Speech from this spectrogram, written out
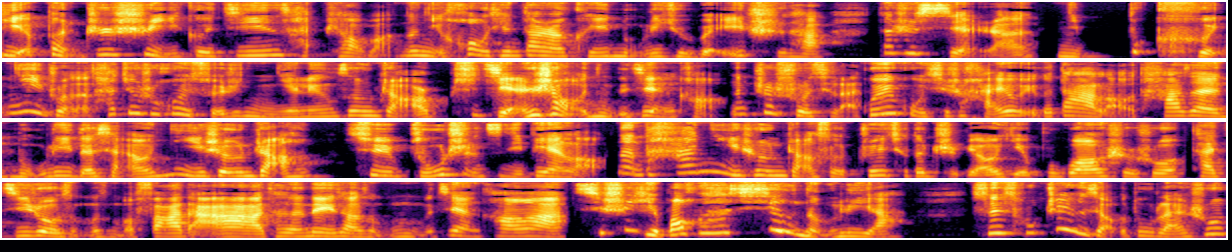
也本本质是一个基因彩票嘛？那你后天当然可以努力去维持它，但是显然你不可逆转的，它就是会随着你年龄增长而去减少你的健康。那这说起来，硅谷其实还有一个大佬，他在努力的想要逆生长，去阻止自己变老。那他逆生长所追求的指标，也不光是说他肌肉怎么怎么发达啊，他的内脏怎么怎么健康啊，其实也包括他性能力啊。所以从这个角度来说，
